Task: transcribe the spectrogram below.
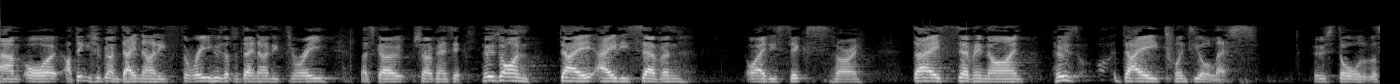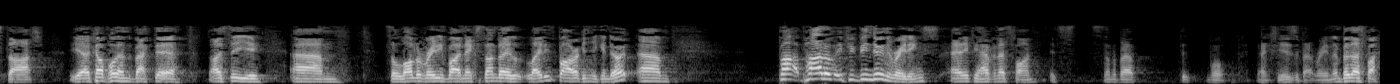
Um, or I think you should be on day 93. Who's up to day 93? Let's go, show of hands here. Who's on day 87? Or 86, sorry. Day 79. Who's day 20 or less? Who stalled at the start? Yeah, a couple in the back there. I see you. Um, it's a lot of reading by next Sunday, ladies, but I reckon you can do it. Um, part, of, if you've been doing the readings, and if you haven't, that's fine. It's, it's not about, well, actually it is about reading them, but that's fine.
